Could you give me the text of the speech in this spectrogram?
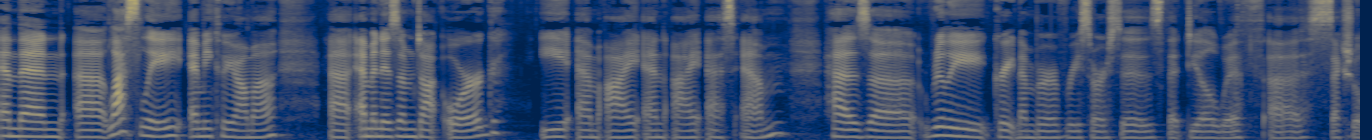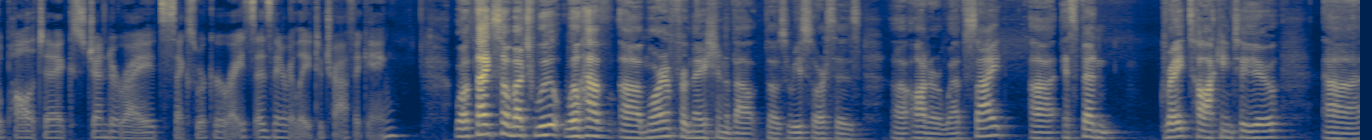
and then uh, lastly emi koyama uh, eminism.org e-m-i-n-i-s-m has a really great number of resources that deal with uh, sexual politics gender rights sex worker rights as they relate to trafficking well, thanks so much. We'll, we'll have uh, more information about those resources uh, on our website. Uh, it's been great talking to you, uh,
